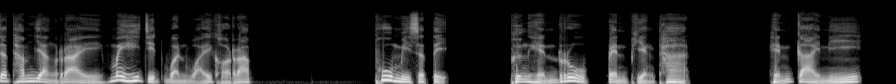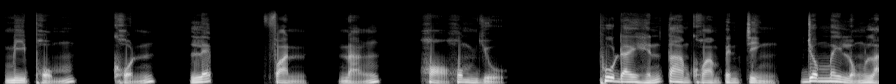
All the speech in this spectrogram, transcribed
จะทำอย่างไรไม่ให้จิตวันไหวขอรับ ผู้มีสติ พึงเห็นรูปเป็นเพียงธาตุเห็นกายนี้มีผม ขน เล็บ ฟัน หนัง ห่อหุ้มอยู่ ผู้ใดเห็นตามความเป็นจริง ย่อมไม่หลงไหล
